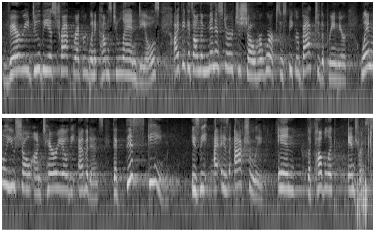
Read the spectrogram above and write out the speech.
very dubious track record when it comes to land deals, I think it's on the minister to show her work. So, Speaker, back to the Premier. When will you show Ontario the evidence that this scheme is, the, is actually in the public interest?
